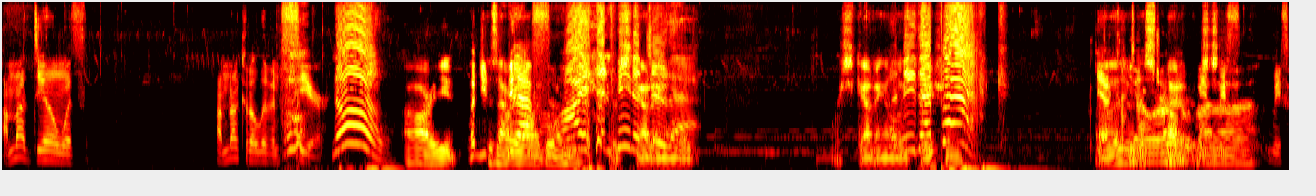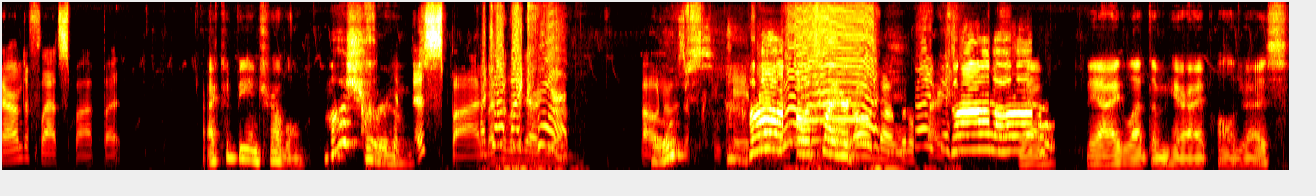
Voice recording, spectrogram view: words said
I'm not dealing with. I'm not gonna live in fear. No! Oh, are you? What you? Is that what y'all are doing? I didn't We're mean to scouting do a that. lo- We're scouting a I location. I need that back! Yeah, oh, those Yeah, are down. the we're We, spiders. by we- the we found a flat spot, but I could be in trouble. mushroom. this spot. I dropped my living here. club! Oh no, there's a Oops. fucking cave. Oh, oh, spider! Oh no, little spider. Oh! Yeah, I led them here. I apologize.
